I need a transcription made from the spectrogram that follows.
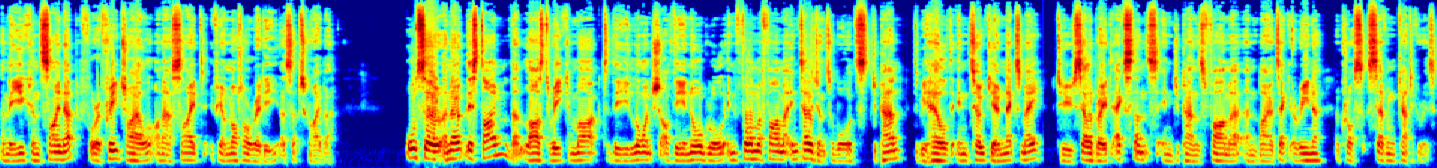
and that you can sign up for a free trial on our site if you're not already a subscriber. Also, a note this time that last week marked the launch of the inaugural Informa Pharma Intelligence Awards Japan to be held in Tokyo next May to celebrate excellence in Japan's pharma and biotech arena across seven categories.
